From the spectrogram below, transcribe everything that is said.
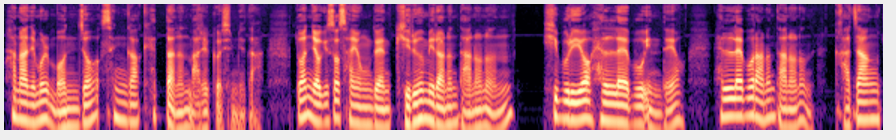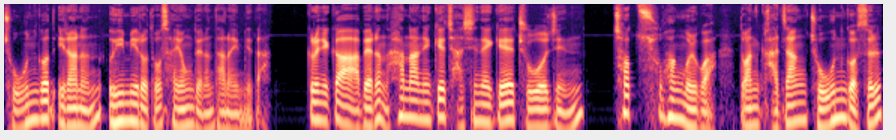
하나님을 먼저 생각했다는 말일 것입니다. 또한 여기서 사용된 기름이라는 단어는 히브리어 헬레브인데요. 헬레브라는 단어는 가장 좋은 것이라는 의미로도 사용되는 단어입니다. 그러니까 아벨은 하나님께 자신에게 주어진 첫 수확물과 또한 가장 좋은 것을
